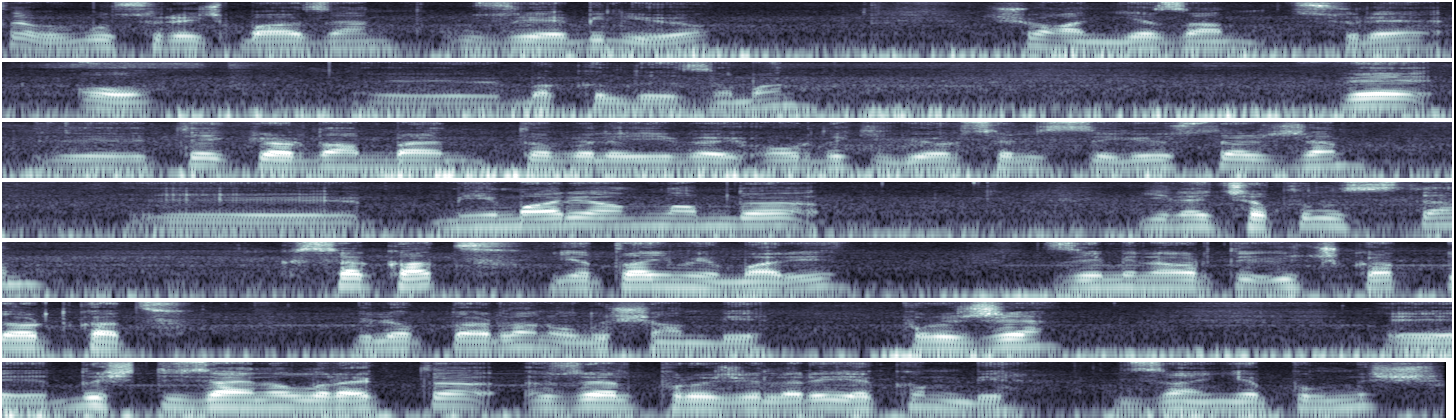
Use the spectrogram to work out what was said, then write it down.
Tabi bu süreç bazen uzayabiliyor. Şu an yazan süre o e, bakıldığı zaman. Ve e, tekrardan ben tabelayı ve oradaki görseli size göstereceğim. E, mimari anlamda yine çatılı sistem kısa kat yatay mimari zemin artı 3 kat 4 kat bloklardan oluşan bir proje. E, dış dizayn olarak da özel projelere yakın bir dizayn yapılmış.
